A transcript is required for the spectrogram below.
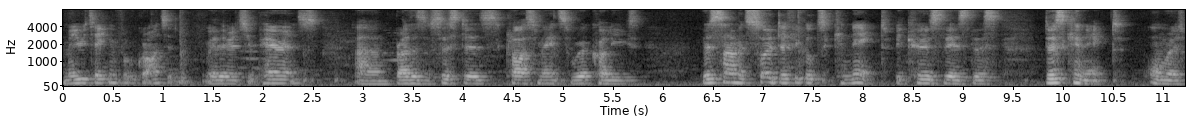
may be taking for granted, whether it's your parents, um, brothers or sisters, classmates, work colleagues. This time it's so difficult to connect because there's this disconnect almost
